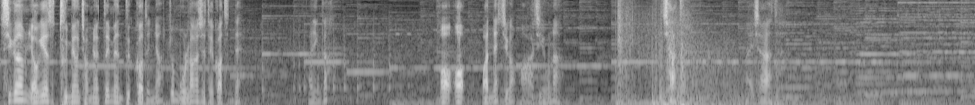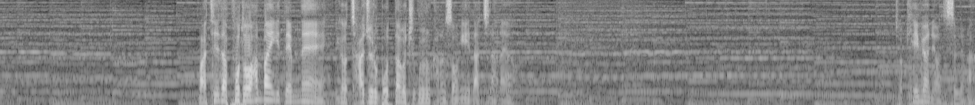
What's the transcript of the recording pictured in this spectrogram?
지금 여기에서 두 명 점령 뜨면 늦거든요? 좀 올라가셔도 될 것 같은데? 아닌가? 어어 왔네 지금? 아 아직이구나 샷 나이샷 마틸다 포도 한 방이기 때문에 이거 자주를 못 따고 죽을 가능성이 낮진 않아요. 저 케이변이 어디 있으려나?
